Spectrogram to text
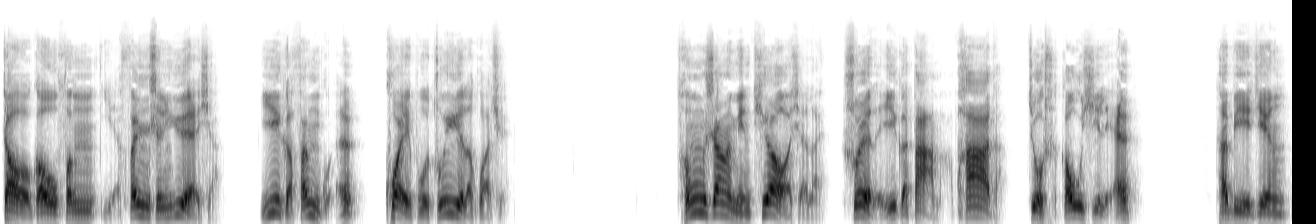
赵高峰也翻身跃下，一个翻滚，快步追了过去，从上面跳下来，摔了一个大马趴的，就是高希莲。他毕竟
